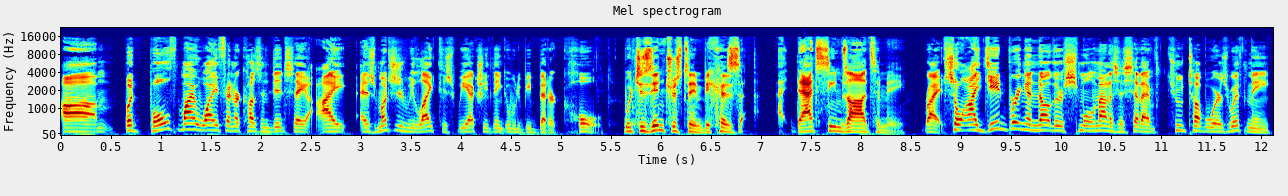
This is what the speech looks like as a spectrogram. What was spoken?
Um, but both my wife and her cousin did say, I, as much as we like this, we actually think it would be better cold. Which is interesting because That seems odd to me. Right. So I did bring another small amount. As I said, I have two Tupperwares with me.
